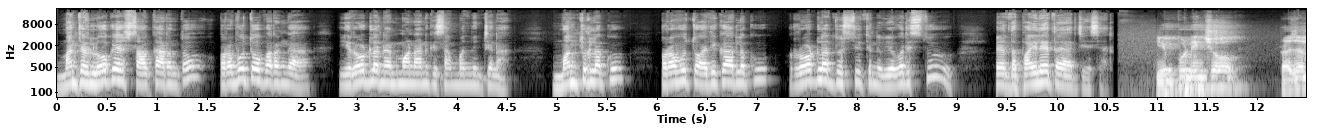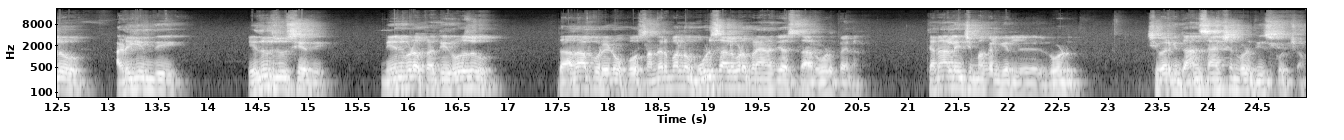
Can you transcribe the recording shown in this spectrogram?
మంత్రి లోకేష్ సహకారంతో ప్రభుత్వ పరంగా ఈ రోడ్ల నిర్మాణానికి సంబంధించిన మంత్రులకు ప్రభుత్వ అధికారులకు రోడ్ల దుస్థితిని వివరిస్తూ పెద్ద పైలే తయారు చేశారు. ఎప్పటి నుంచో ప్రజలు అడిగింది ఎదురు చూసేది. నేను కూడా ప్రతిరోజు దాదాపు రెండు ఒక్కో సందర్భంలో మూడు సార్లు కూడా ప్రయాణం చేస్తాను రోడ్డు పైన. తెనాలి నుంచి మంగళగిరి రోడ్డు. చివరికి దాని శాంక్షన్ కూడా తీసుకొచ్చాం.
